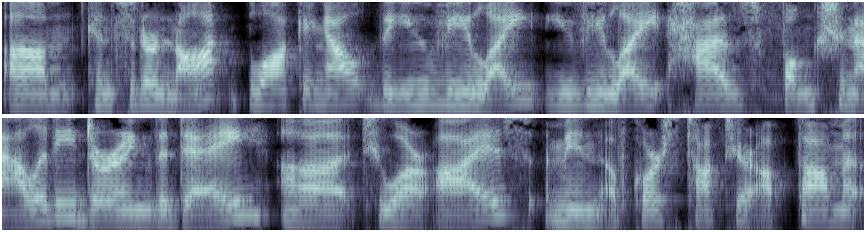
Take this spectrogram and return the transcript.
Um, consider not blocking out the UV light. UV light has functionality during the day uh, to our eyes. I mean, of course, talk to your optom-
